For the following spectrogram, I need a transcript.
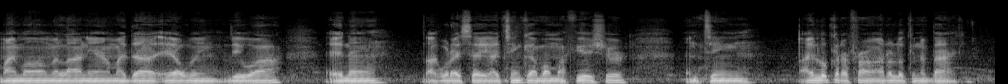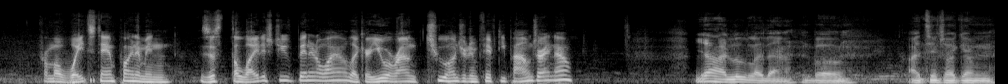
my mom Melania, my dad Elvin Diwa, and then like what I say, I think about my future and think I look at the front, I don't look in the back. From a weight standpoint, I mean, is this the lightest you've been in a while? Like, are you around 250 pounds right now? Yeah, I look like that, but I think so I can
